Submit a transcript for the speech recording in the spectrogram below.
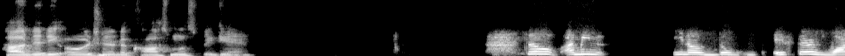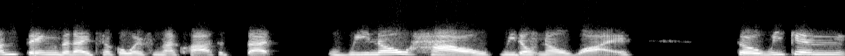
how did the origin of the cosmos begin? So I mean, you know, the if there's one thing that I took away from that class, it's that we know how, we don't know why. So we can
